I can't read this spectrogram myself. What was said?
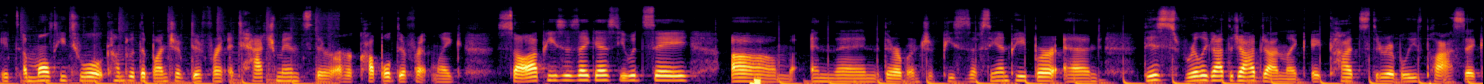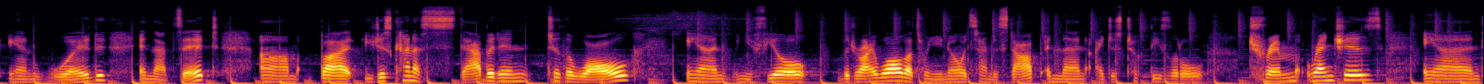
It's a multi-tool. It comes with a bunch of different attachments. There are a couple different like saw pieces, I guess you would say. Um, and then there are a bunch of pieces of sandpaper and this really got the job done. Like it cuts through, I believe, plastic and wood, and that's it. Um, but you just kind of stab it into the wall, and when you feel the drywall, that's when you know it's time to stop. And then I just took these little trim wrenches and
